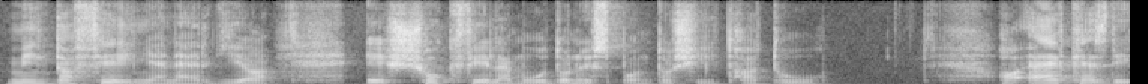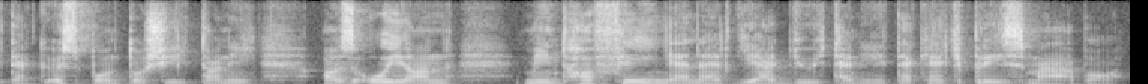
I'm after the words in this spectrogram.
mint a fényenergia, és sokféle módon összpontosítható. Ha elkezditek összpontosítani, az olyan, mintha fényenergiát gyűjtenétek egy prizmába.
